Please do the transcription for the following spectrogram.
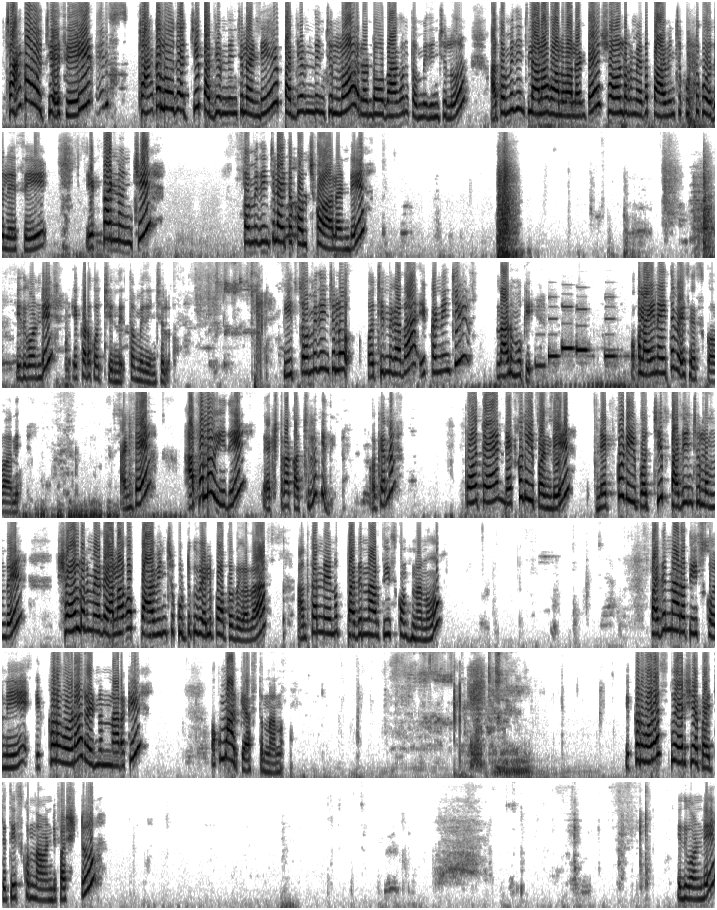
చంక వచ్చేసి ఫ్రెండ్స్ చంక లూజ్ వచ్చి పద్దెనిమిది ఇంచులు అండి పద్దెనిమిది ఇంచుల్లో రెండవ భాగం తొమ్మిది ఇంచులు. ఆ తొమ్మిది ఇంచులు ఎలా కొలవాలంటే షోల్డర్ మీద పావించి కుట్టుకు వదిలేసి ఇక్కడి నుంచి తొమ్మిది ఇంచులు అయితే కొలుచుకోవాలండి. ఇదిగోండి ఇక్కడికి వచ్చింది తొమ్మిది ఇంచులు ఈ తొమ్మిది ఇంచులు వచ్చింది కదా ఇక్కడి నుంచి నడుముకి. ఒక లైన్ అయితే వేసేసుకోవాలి. అంటే అసలు ఇది ఎక్స్ట్రా ఖర్చులకు ఇది. ఓకేనా? పోతే నెక్ డీప్ అండి నెక్ డీప్ వచ్చి పది ఇంచులు ఉంది షోల్డర్ మీద ఎలాగో పావించి కుట్టుకు వెళ్ళిపోతుంది కదా. అందుకని నేను పదిన్నర తీసుకుంటున్నాను. పదిన్నర తీసుకొని ఇక్కడ కూడా రెండున్నరకి ఒక మార్క్ వేస్తున్నాను. ఇక్కడ కూడా స్క్వేర్ షేప్ అయితే తీసుకుందామండి ఫస్ట్. ఇదిగోండి.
